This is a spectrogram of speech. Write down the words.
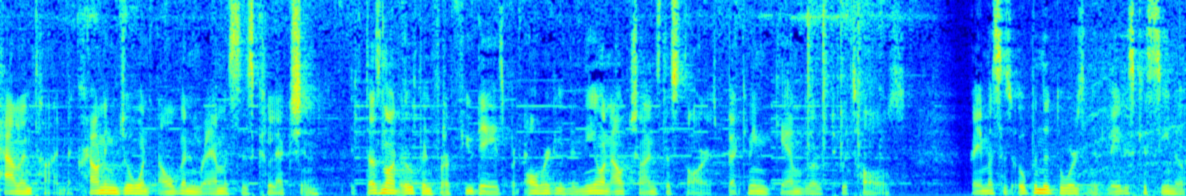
The Palatine, the crowning jewel in Elvin Ramos's collection. It does not open for a few days, but already the neon outshines the stars, beckoning gamblers to its halls. Ramos has opened the doors of his latest casino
